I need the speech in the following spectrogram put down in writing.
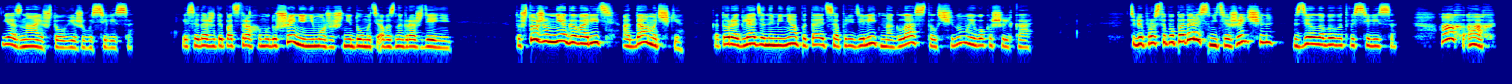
Я знаю, что увижу, Василиса. Если даже ты под страхом удушения не можешь не думать о вознаграждении, то что же мне говорить о дамочке, которая, глядя на меня, пытается определить на глаз толщину моего кошелька? Тебе просто попадались не те женщины, сделала вывод Василиса. Ах, ах,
